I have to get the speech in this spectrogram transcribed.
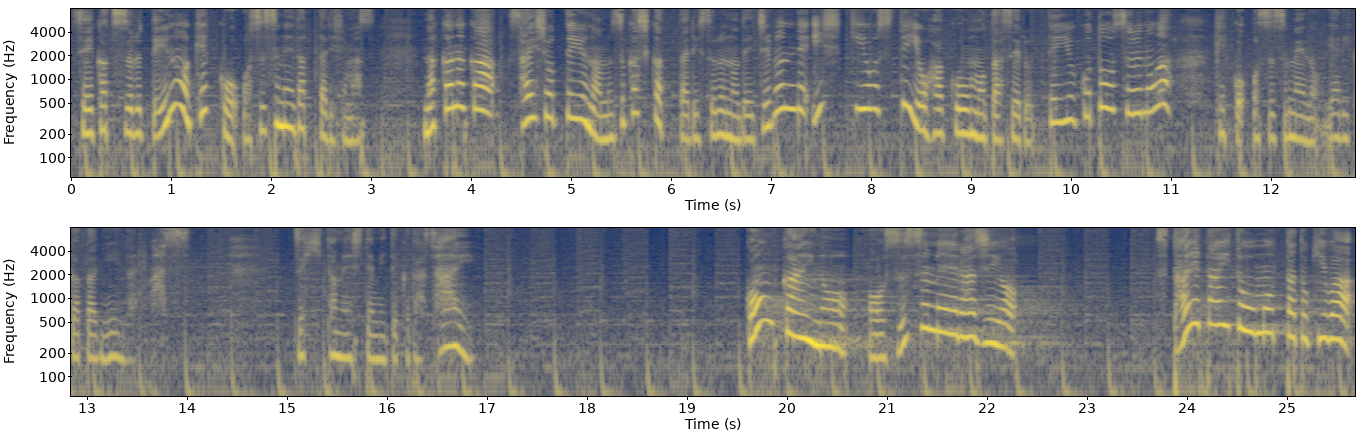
生活するっていうのは結構おすすめだったりします。なかなか最初っていうのは難しかったりするので自分で意識をして余白を持たせるっていうことをするのが結構おすすめのやり方になります。是非試してみてください。回のおすすめラジオ。伝えたいと思った時は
